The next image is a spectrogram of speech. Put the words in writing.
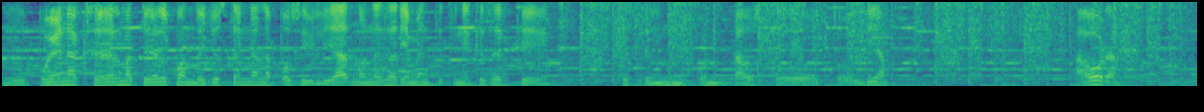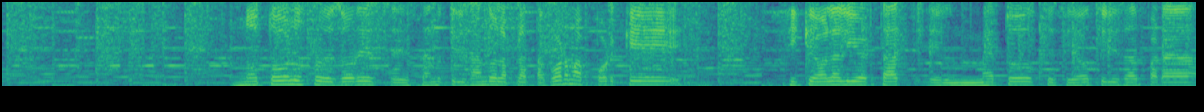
eh, pueden acceder al material cuando ellos tengan la posibilidad, no necesariamente tiene que ser que, estén conectados todo el día. Ahora, no todos los profesores están utilizando la plataforma porque sí quedó la libertad el método que se iba a utilizar para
